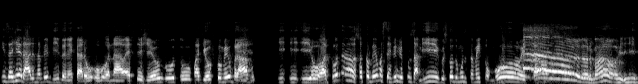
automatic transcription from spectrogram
exagerado na bebida, né, cara? O, o na FTG o, o, o ficou meio bravo e, e, e, o Odd falou: não, eu só tomei uma cerveja com os amigos, todo mundo também tomou e ah, tal. Normal. E,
